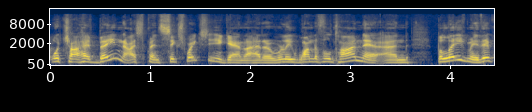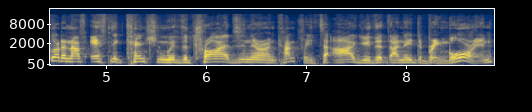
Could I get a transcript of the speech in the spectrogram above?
which I have been. I spent six weeks in Uganda. I had a really wonderful time there. And believe me, they've got enough ethnic tension with the tribes in their own country to argue that they need to bring more in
